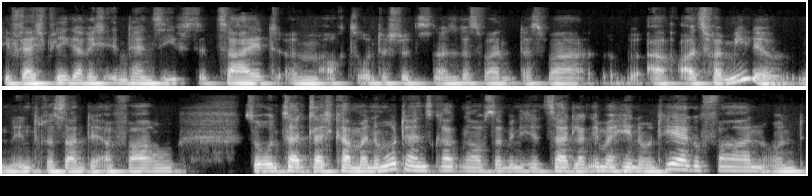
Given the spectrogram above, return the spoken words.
die vielleicht pflegerisch intensivste Zeit ähm, auch zu unterstützen. Also das war, das war auch als Familie eine interessante Erfahrung. So und zeitgleich kam meine Mutter ins Krankenhaus, da bin ich eine Zeit lang immer hin und her gefahren und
